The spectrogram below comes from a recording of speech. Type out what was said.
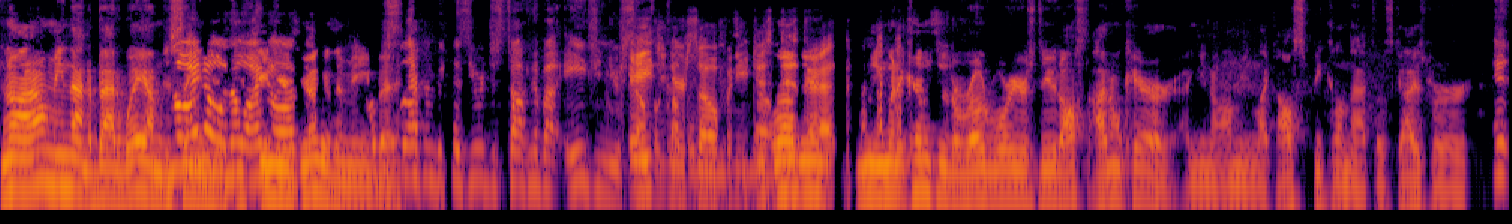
No, I don't mean that in a bad way. I'm just No, I saying know, you're no, I 15 know. years younger than me, I'm but just laughing because you were just talking about aging yourself. Aging couple yourself, and you ago. just well, did dude, that. I mean, when it comes to the Road Warriors, dude, I'll, I don't care. You know, I mean, like I'll speak on that. Those guys were and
